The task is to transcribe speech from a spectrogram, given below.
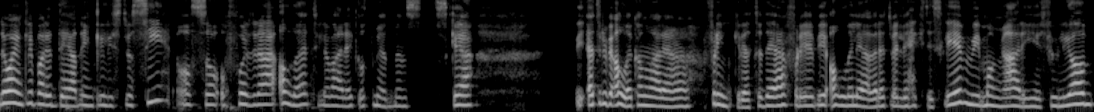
Det var egentlig bare det jeg hadde egentlig lyst til å si, og så oppfordrer jeg alle til å være et godt medmenneske. Jeg tror vi alle kan være flinkere til det, fordi vi alle lever et veldig hektisk liv. Vi mange er i full jobb,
